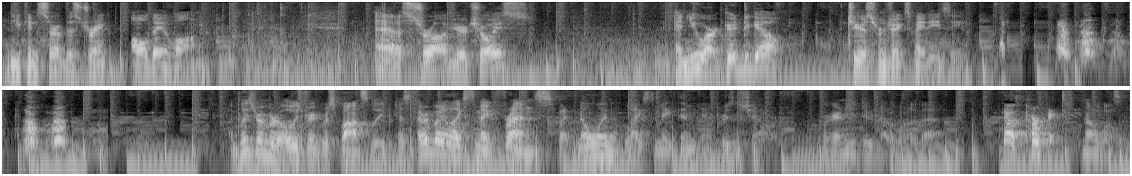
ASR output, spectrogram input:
and you can serve this drink all day long. Add a straw of your choice and you are good to go. Cheers from Drinks Made Easy. And please remember to always drink responsibly because everybody likes to make friends. But no one likes to make them in a prison shower. We're gonna need to do another one of that. That was perfect. No, it wasn't.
